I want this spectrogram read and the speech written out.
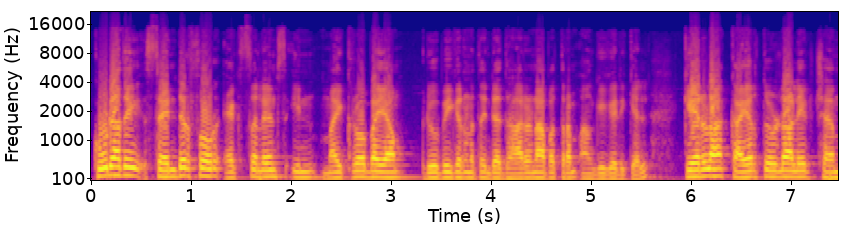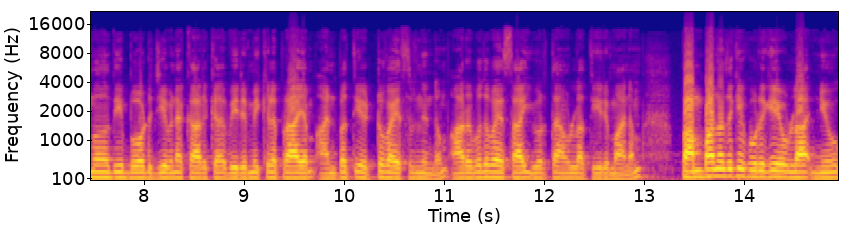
കൂടാതെ centre for excellence in microbiome രൂപീകരണത്തിന്റെ ധാരണാപത്രം അംഗീകരിക്കൽ. കേരള കയർ തൊഴിലാളി ക്ഷേമനിധി ബോർഡ് ജീവനക്കാർക്ക് വിരമിക്കൽ പ്രായം അൻപത്തിയെട്ട് വയസ്സിൽ നിന്നും അറുപത് വയസ്സായി ഉയർത്താനുള്ള തീരുമാനം. പമ്പ നദിക്ക് കുറുകെയുള്ള ന്യൂ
